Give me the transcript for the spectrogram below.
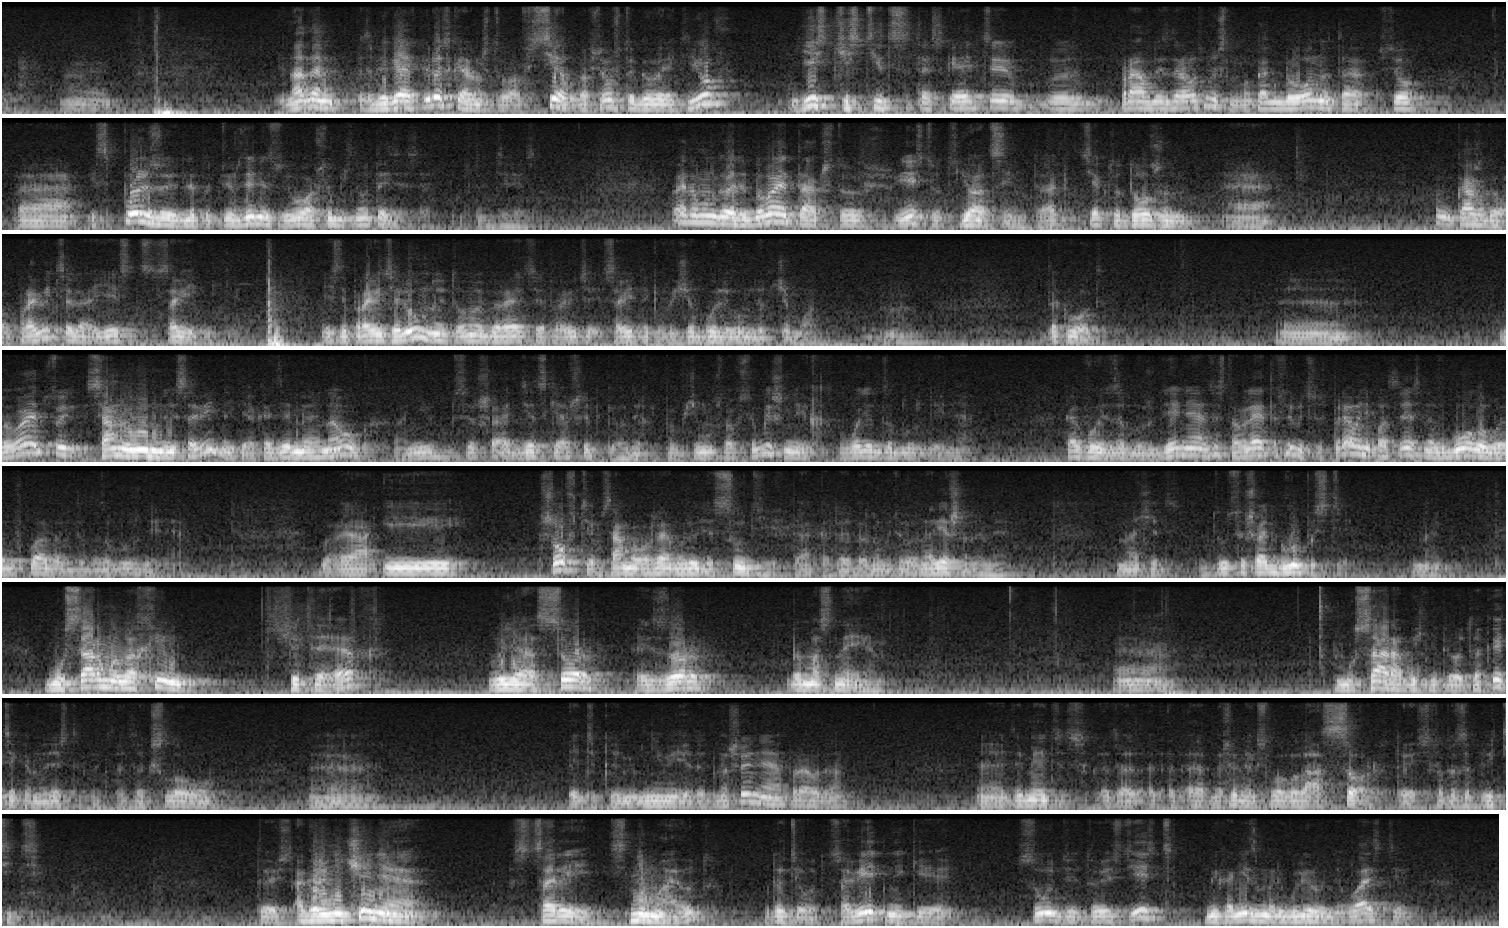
Надо, забегая вперед, скажем, что во, все, во всем, что говорит Йов, есть частицы, так сказать, э, правды и здравого смысла, но как бы он это все э, использует для подтверждения своего ошибочного тезиса, что интересно. Поэтому он говорит, бывает так, что есть вот юацин, так, те, кто должен э, у каждого правителя есть советники. Если правитель умный, то он выбирает себе правитель, советников еще более умных, чем он. Так вот, э, бывает, что самые умные советники, Академия наук, они совершают детские ошибки. Он их, почему что Всевышний их вводит в заблуждение. Как вводит в заблуждение, заставляет ошибиться. Прямо непосредственно в голову им вкладывает это заблуждение. А, и шофтим, самые уважаемые люди, судьи, так, которые должны быть уравновешенными, значит, идут совершать глупости. Мусар Малахим Питех, Виясор Эйзор Бемаснеем. Э, мусар обычно переводят как этика, но здесь это, к слову э, этика не имеет отношения, правда. Э, это имеет отношение к слову лассор, то есть что-то запретить. То есть ограничения с царей снимают, вот эти вот советники, судьи, то есть есть механизмы регулирования власти,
